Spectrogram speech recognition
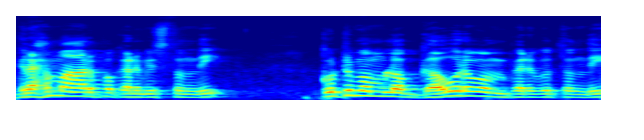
గ్రహ మార్పు కనిపిస్తుంది. కుటుంబంలో గౌరవం పెరుగుతుంది.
